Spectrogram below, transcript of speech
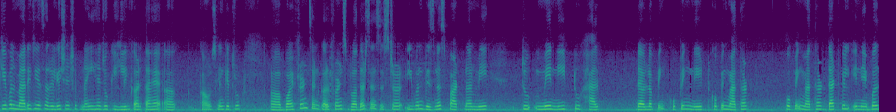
केवल मैरिज ही ऐसा रिलेशनशिप नहीं है जो कि हील करता है काउंसलिंग uh, के through boyfriends and girlfriends brothers and sister even business partner में to may need to help developing coping need coping method coping method that will enable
